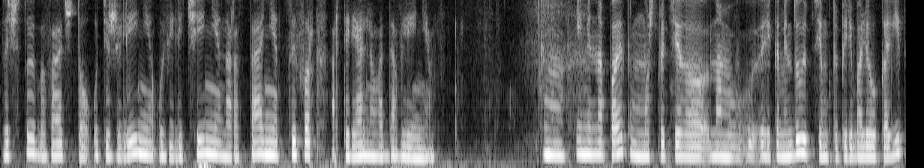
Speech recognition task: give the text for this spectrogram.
зачастую бывает, что утяжеление, увеличение, нарастание цифр артериального давления. А. Именно поэтому, может быть, э, нам рекомендуют тем, кто переболел ковид,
